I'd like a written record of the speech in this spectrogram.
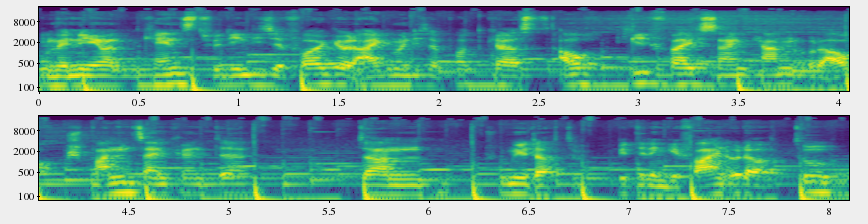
Und wenn du jemanden kennst, für den diese Folge oder allgemein dieser Podcast auch hilfreich sein kann oder auch spannend sein könnte, dann tu mir doch bitte den Gefallen oder auch tu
